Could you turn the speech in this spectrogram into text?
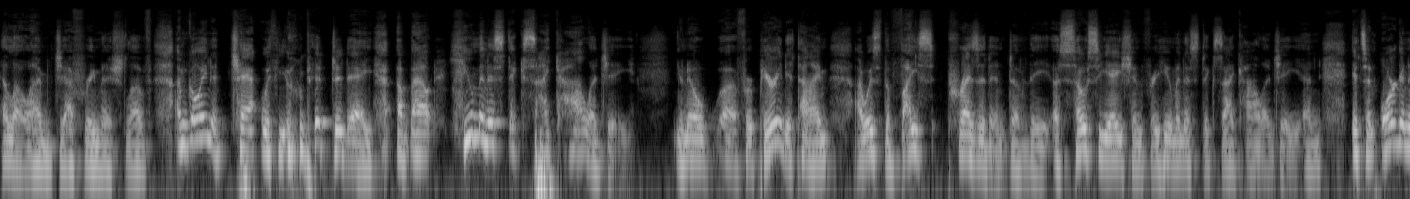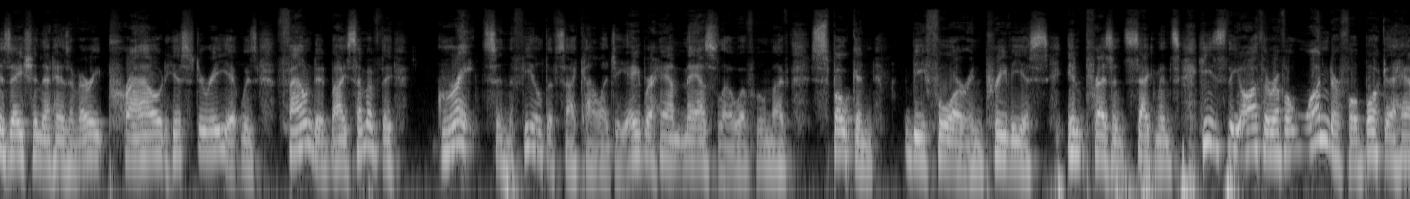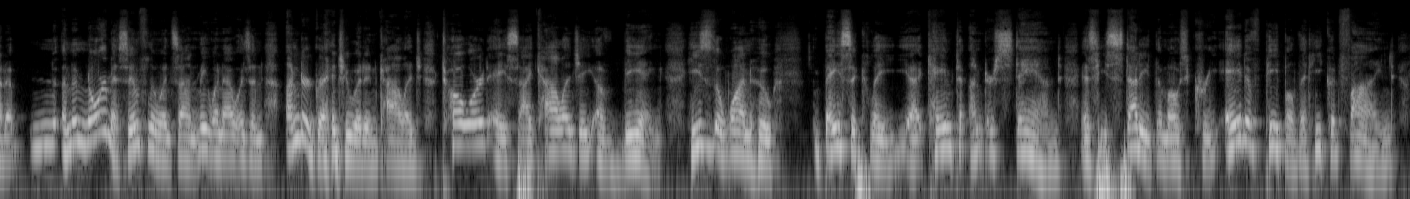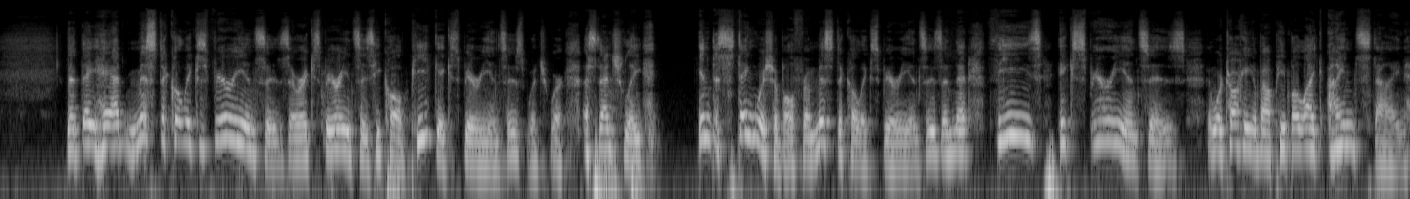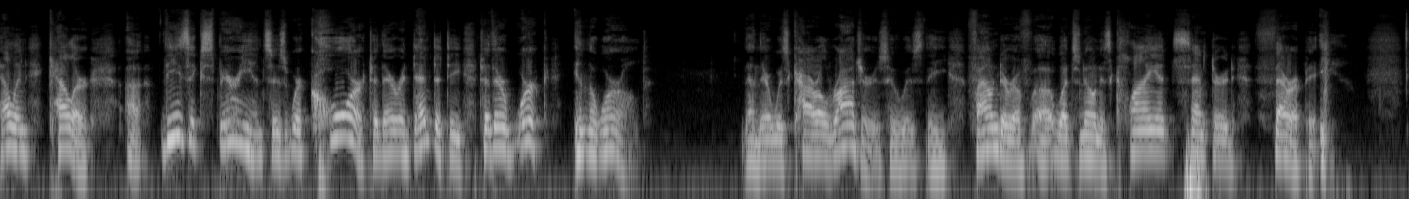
Hello, I'm Jeffrey Mishlove. I'm going to chat with you a bit today about humanistic psychology. You know, uh, for a period of time, I was the vice president of the Association for Humanistic Psychology. And it's an organization that has a very proud history. It was founded by some of the greats in the field of psychology, Abraham Maslow, of whom I've spoken before in previous in present segments. He's the author of a wonderful book that had a, an enormous influence on me when I was an undergraduate in college, Toward a Psychology of Being. He's the one who basically uh, came to understand as he studied the most creative people that he could find that they had mystical experiences or experiences he called peak experiences, which were essentially indistinguishable from mystical experiences, and that these experiences, and we're talking about people like Einstein, Helen Keller, uh, these experiences were core to their identity, to their work in the world. Then there was Carl Rogers, who was the founder of uh, what's known as client centered therapy.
